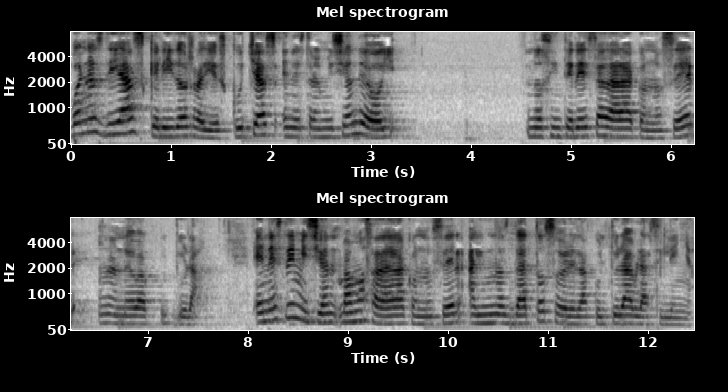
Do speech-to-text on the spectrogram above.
Buenos días, queridos radioescuchas. En nuestra emisión de hoy nos interesa dar a conocer una nueva cultura. En esta emisión vamos a dar a conocer algunos datos sobre la cultura brasileña.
